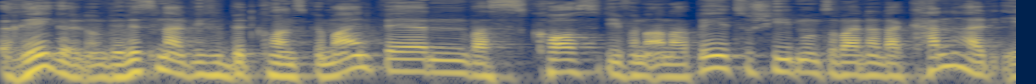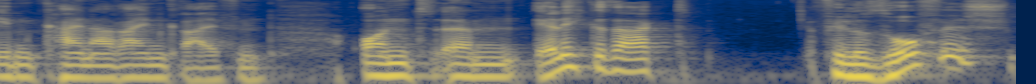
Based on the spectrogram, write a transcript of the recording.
Regeln und wir wissen halt, wie viel Bitcoins gemeint werden, was kostet, die von A nach B zu schieben und so weiter. Da kann halt eben keiner reingreifen. Und ähm, ehrlich gesagt, philosophisch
